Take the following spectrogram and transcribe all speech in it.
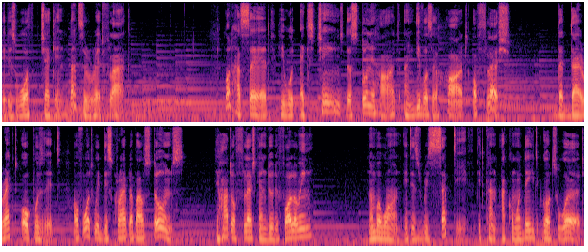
it is worth checking. That's a red flag. God has said He will exchange the stony heart and give us a heart of flesh, the direct opposite of what we described about stones. The heart of flesh can do the following. Number one, it is receptive, it can accommodate God's word.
